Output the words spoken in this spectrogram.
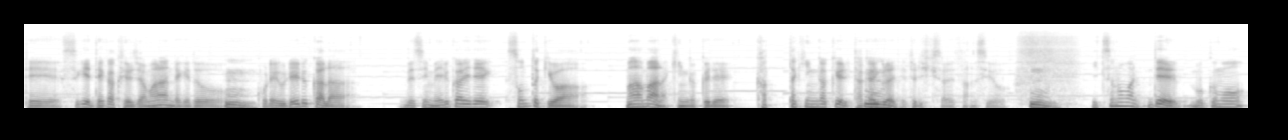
てすげえでかくて邪魔なんだけど、うん。これ売れるから別にメルカリでその時はまあまあな金額で買った金額より高いぐらいで取引されてたんですよ、うん。いつの間にで僕も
